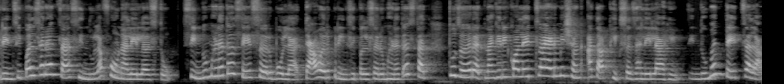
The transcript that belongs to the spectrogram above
प्रिन्सिपल सरांचा सिंधूला फोन आलेला असतो. सिंधू म्हणत असते सर बोला. त्यावर प्रिन्सिपल सर म्हणत असतात तुझं रत्नागिरी कॉलेजचं ॲडमिशन आता फिक्स झालेलं आहे. सिंधू म्हणते चला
